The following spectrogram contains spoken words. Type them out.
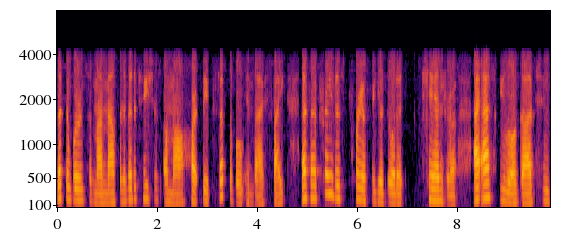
let the words of my mouth and the meditations of my heart be acceptable in thy sight. As I pray this prayer for your daughter, Chandra, I ask you, Lord God, to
